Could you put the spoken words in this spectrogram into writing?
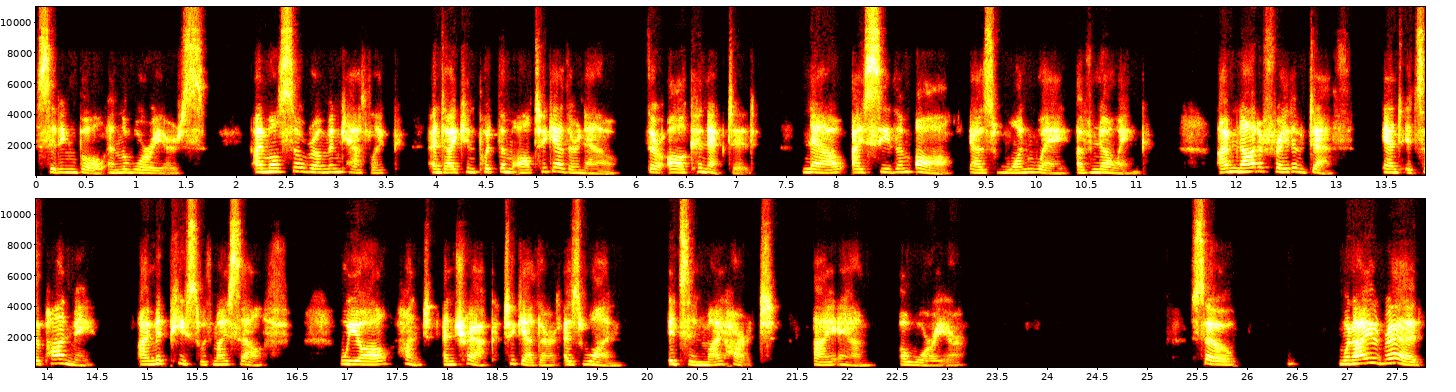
Sitting Bull and the Warriors. I'm also Roman Catholic, and I can put them all together now. They're all connected. Now I see them all as one way of knowing. I'm not afraid of death, and it's upon me. I'm at peace with myself. We all hunt and track together as one. It's in my heart. I am a warrior. So when I had read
